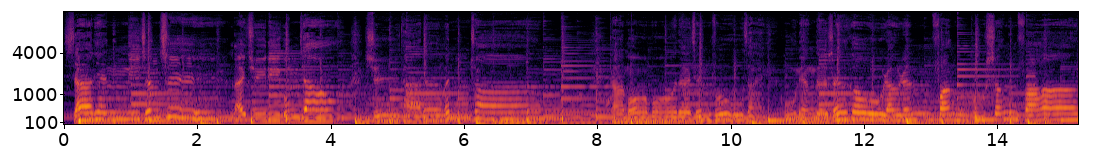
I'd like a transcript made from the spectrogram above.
夏天的城市，来去的公。是他的温床，他默默地潜伏在姑娘的身后，让人防不胜防。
